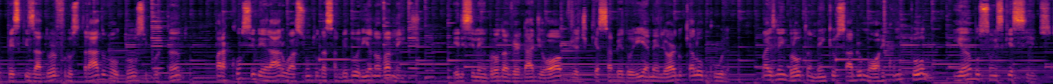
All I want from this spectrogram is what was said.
O pesquisador frustrado voltou-se, portanto, para considerar o assunto da sabedoria novamente. Ele se lembrou da verdade óbvia de que a sabedoria é melhor do que a loucura, mas lembrou também que o sábio morre como tolo e ambos são esquecidos.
